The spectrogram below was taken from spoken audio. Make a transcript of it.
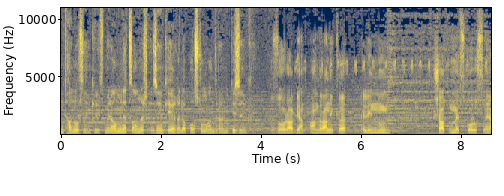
ընդհանուր զենքերից մեր ամենածանր զենքը եղել է պոստում Անդրանիկի զենքը։ Զորաբյան Անդրանիկը էլի նույն շատ մեծ կորուստներ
